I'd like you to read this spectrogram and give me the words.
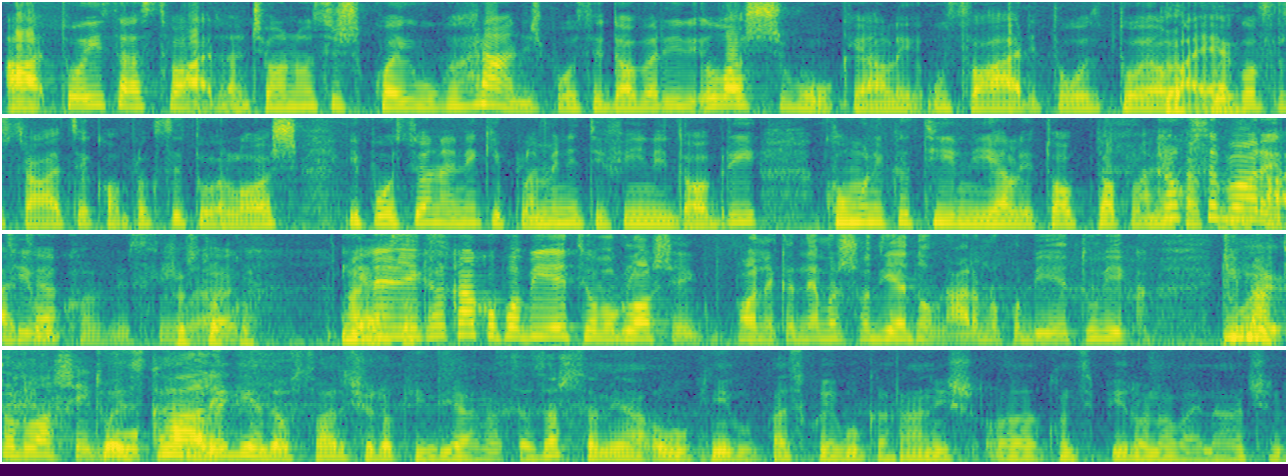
A to je ista stvar, znači ono si kojeg vuka hraniš, postoji dobar i loš vuk, jeli, u stvari, to, to je ovaj ego, frustracija, kompleksi, to je loš. I postoji onaj neki plemeniti, fini, dobri, komunikativni, jeli, top, topla neka komunikacija. Kako se bore ti vukovi, mislim? Žestoko. A ne, ne, kako pobijeti ovog lošeg ponekad? Ne možeš odjednom, naravno, pobijeti. Uvijek ima tog lošeg vuka. To je stara legenda u stvari široki indijanaca. Zašto sam ja ovu knjigu, Pazi kojeg vuka hraniš, koncipirao na ovaj način?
